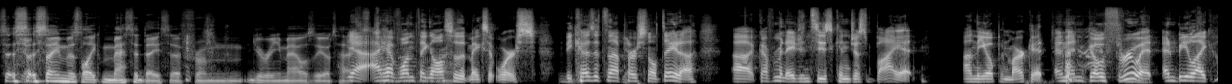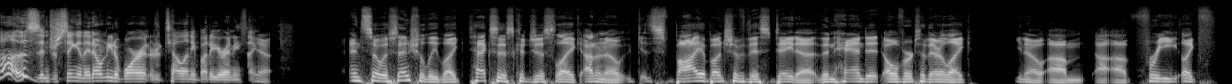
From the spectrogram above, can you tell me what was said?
S- s- same as like metadata from your emails or your texts. Yeah, I have one thing right? also that makes it worse. Mhm. Because it's not Yeah. personal data, uh, government agencies can just buy it on the open market and then go through it and be like, huh, this is interesting. And they don't need a warrant or to tell anybody or anything. Yeah. And so essentially, like Texas could just like I don't know, buy a bunch of this data, then hand it over to their like you know um uh, uh free like f-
